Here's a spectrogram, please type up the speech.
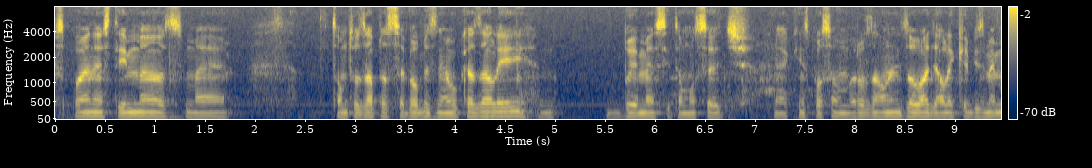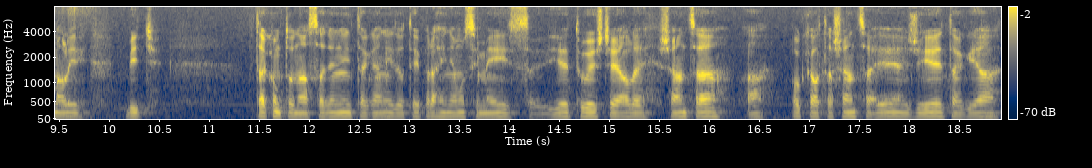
spojené s tým e, sme v tomto zápase vôbec neukázali. Budeme si to musieť nejakým spôsobom rozanalizovať, ale keby sme mali byť takomto nasadení, tak ani do tej Prahy nemusíme ísť. Je tu ešte ale šanca a pokiaľ tá šanca je, žije, tak ja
